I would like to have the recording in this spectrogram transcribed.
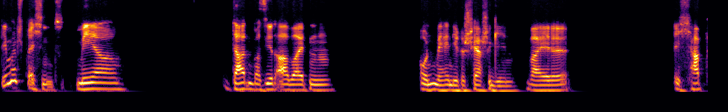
Dementsprechend mehr datenbasiert arbeiten und mehr in die Recherche gehen, weil ich habe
